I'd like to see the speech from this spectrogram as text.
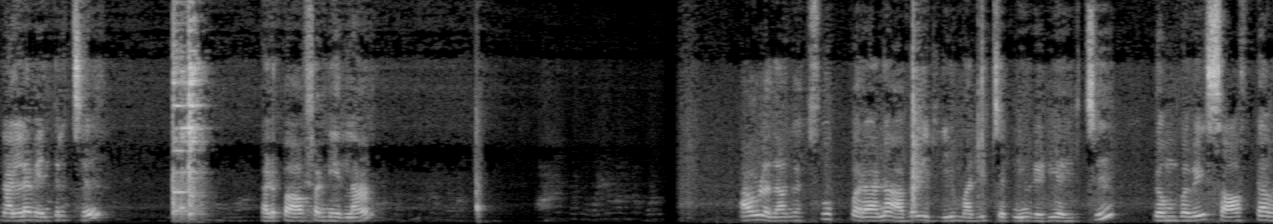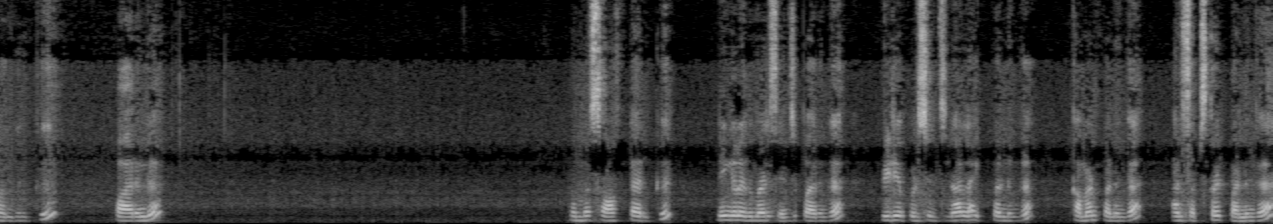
நல்லா வெந்துருச்சு. அடுப்பை ஆஃப் பண்ணிடலாம். அவ்வளோதாங்க சூப்பரான அவல் இட்லியும் மல்லி சட்னியும் ரெடி ஆயிடுச்சு ரொம்பவே சாஃப்டாக வந்திருக்கு. பாருங்க. ரொம்ப சாஃப்டாக இருக்குது நீங்களும் இது மாதிரி செஞ்சு பாருங்கள் வீடியோ பிடிச்சிருந்துச்சுன்னா லைக் பண்ணுங்கள் கமெண்ட் பண்ணுங்கள் அண்ட் சப்ஸ்கிரைப் பண்ணுங்கள்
